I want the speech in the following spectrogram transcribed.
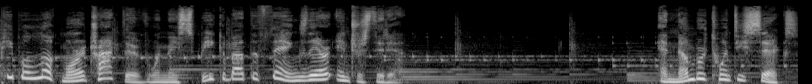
People look more attractive when they speak about the things they are interested in. And number 26.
